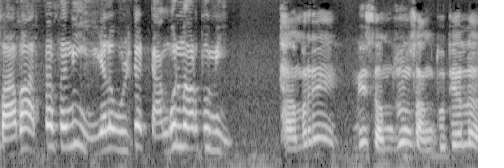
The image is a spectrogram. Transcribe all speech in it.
बाबा आता सनी याला उलट टांगून मारतो मी. थांब रे मी समजून सांगतो त्याला.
